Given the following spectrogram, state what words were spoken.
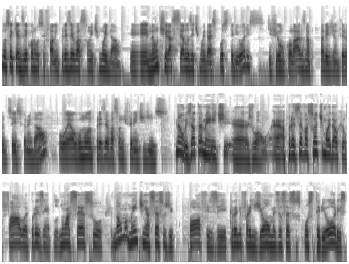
você quer dizer quando você fala em preservação etimoidal? É não tirar células etimoidais posteriores que ficam coladas na parede anterior do seio esfenoidal? Ou é alguma preservação diferente disso? Não, exatamente, é, João. É, a preservação etimoidal que eu falo é, por exemplo, num acesso, normalmente em acessos de hipófise, crânio-faringiomas, acessos posteriores,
